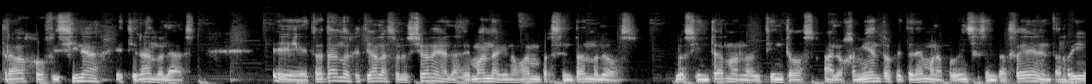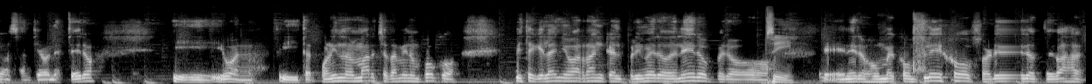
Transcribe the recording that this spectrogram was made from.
trabajo de oficina, gestionando las, eh, tratando de gestionar las soluciones a las demandas que nos van presentando los, los internos en los distintos alojamientos que tenemos en la provincia de Santa Fe, en Entre Ríos, en Santiago del Estero. Y, bueno, y poniendo en marcha también un poco, viste que el año arranca el primero de enero, pero sí. Eh, enero es un mes complejo, febrero te vas,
